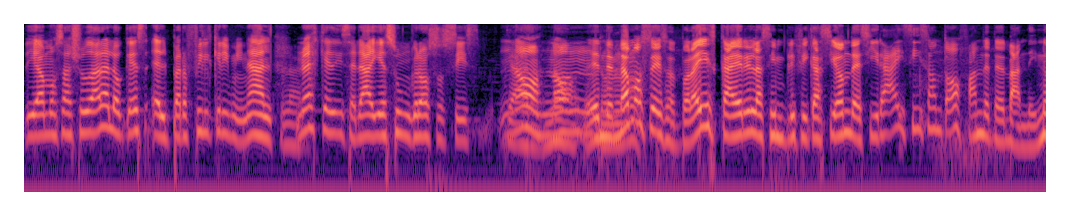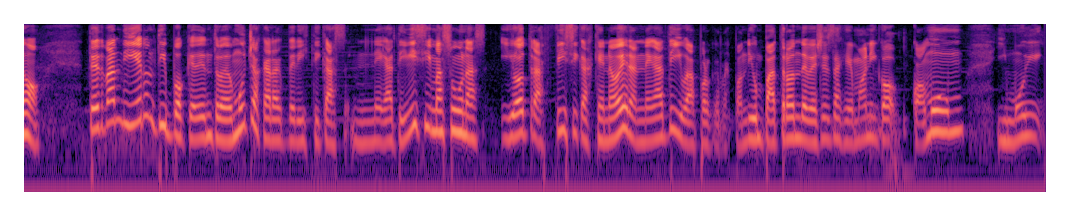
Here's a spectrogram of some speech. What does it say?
digamos, ayudar a lo que es el perfil criminal. Claro. No es que dicen, ay, es un grosso cis. Claro, no, no, Entendamos eso. Por ahí es caer en la simplificación de decir, ay, sí, son todos fans de Ted Bundy. No. Ted Bundy era un tipo que dentro de muchas características negativísimas unas y otras físicas que no eran negativas porque respondía a un patrón de belleza hegemónico común y muy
